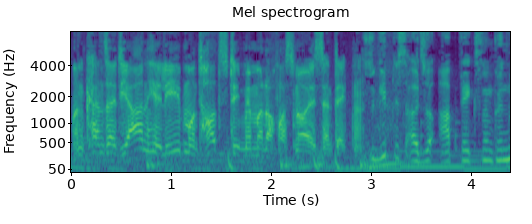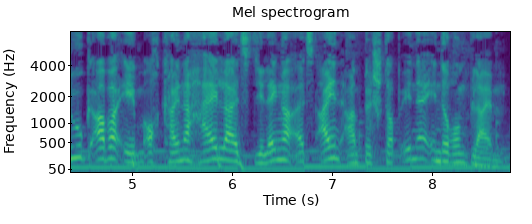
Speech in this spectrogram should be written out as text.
Man kann seit Jahren hier leben und trotzdem immer noch was Neues entdecken. So gibt es also Abwechslung genug, aber eben auch keine Highlights, die länger als ein Ampelstopp in Erinnerung bleiben.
